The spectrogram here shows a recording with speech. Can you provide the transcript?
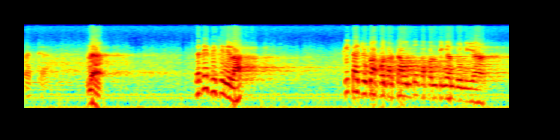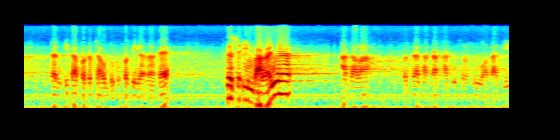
ada. Nah, jadi di sinilah kita juga bekerja untuk kepentingan dunia dan kita bekerja untuk kepentingan akhir. Keseimbangannya adalah berdasarkan hadis Rasulullah tadi,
